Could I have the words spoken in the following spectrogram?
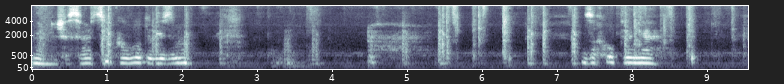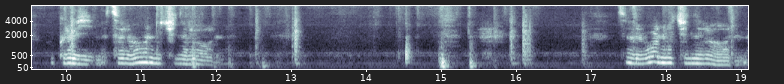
Зараз я цю колоду візьму. Захоплення України. Це реально чи нереально? Це реально чи нереально?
